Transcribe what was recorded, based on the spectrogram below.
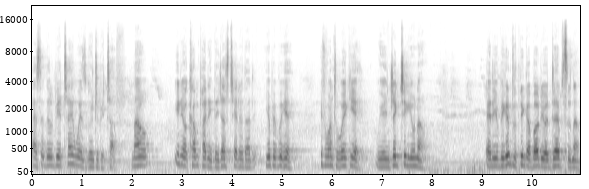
I said, there will be a time where it's going to be tough. Now, in your company, they just tell you that you people here, if you want to work here, we're injecting you now. And you begin to think about your debts now.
